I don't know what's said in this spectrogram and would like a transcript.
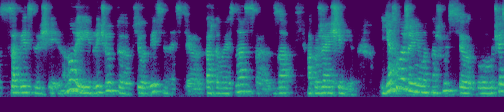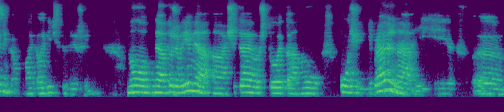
соответствующие, оно и влечет всю ответственность каждого из нас за окружающий мир. Я с уважением отношусь к участникам экологического движения. Но э, в то же время а, считаю, что это ну, очень неправильно и э,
